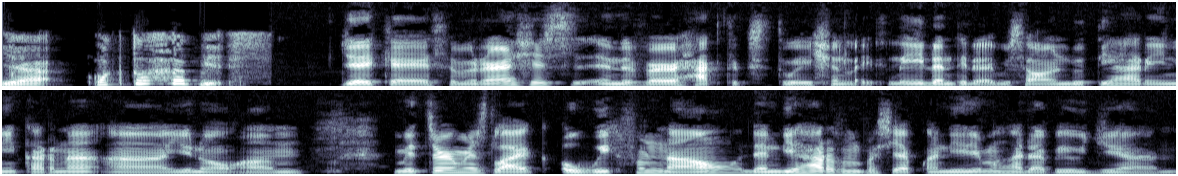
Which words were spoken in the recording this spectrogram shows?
Ya, waktu habis. JK sebenarnya she's in the very hectic situation lately dan tidak bisa on duty hari ini karena uh, you know um midterm is like a week from now dan dia harus mempersiapkan diri menghadapi ujian.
